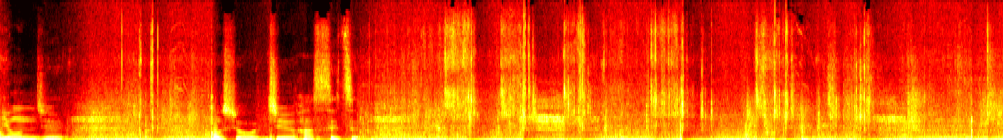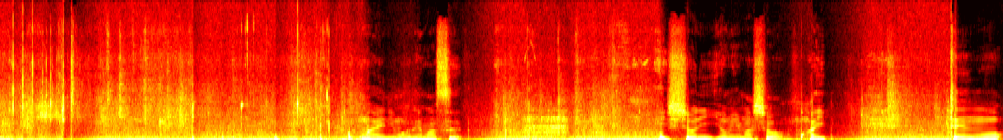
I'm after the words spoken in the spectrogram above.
45章18節。前にも出ます。一緒に読みましょう。はい。天を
